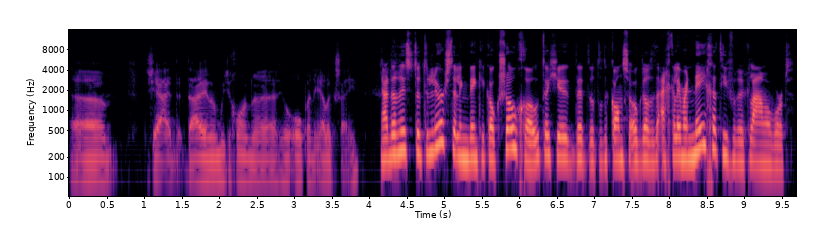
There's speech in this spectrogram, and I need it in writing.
Ehm, dus ja, daarin moet je gewoon heel open en eerlijk zijn. Ja, dan is de teleurstelling denk ik ook zo groot dat, je, dat, dat de kans ook dat het eigenlijk alleen maar negatieve reclame wordt.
